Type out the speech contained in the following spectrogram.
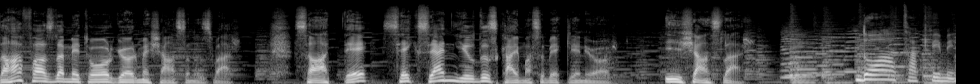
daha fazla meteor görme şansınız var. Saatte 80 yıldız kayması bekleniyor. İyi şanslar. Doğa Takvimi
